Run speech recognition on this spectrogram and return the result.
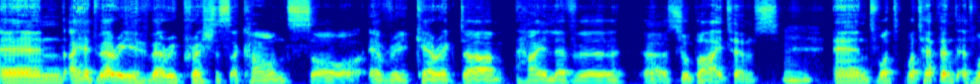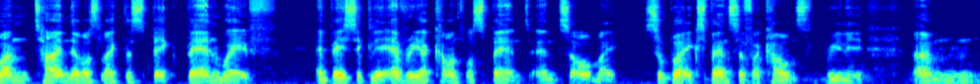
And I had very, very precious accounts. So every character, high level, uh, super items. Mm-hmm. And what, what happened at one time, there was like this big ban wave. And basically every account was banned. And so my super expensive accounts really um,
